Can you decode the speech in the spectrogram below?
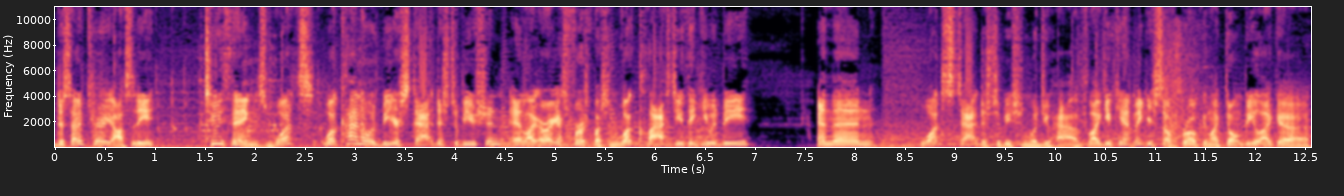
just out of curiosity, two things. What what kind of would be your stat distribution? And like, or I guess first question, what class do you think you would be? And then, what stat distribution would you have? Like, you can't make yourself broken. Like, don't be like a,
